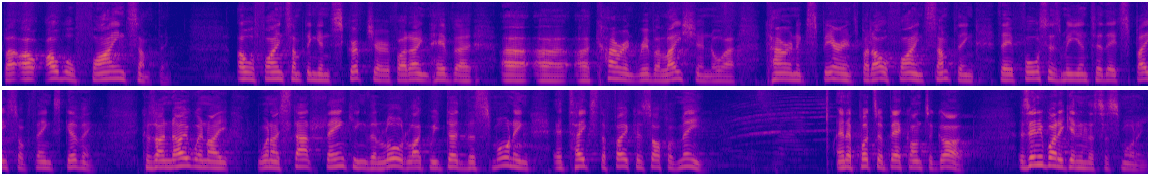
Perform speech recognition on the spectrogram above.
but I'll, I will find something. I will find something in Scripture if I don't have a, a, a, current revelation or a current experience, but I'll find something that forces me into that space of thanksgiving. Because I know when I, when I start thanking the Lord, like we did this morning, it takes the focus off of me and it puts it back onto God. Is anybody getting this this morning?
